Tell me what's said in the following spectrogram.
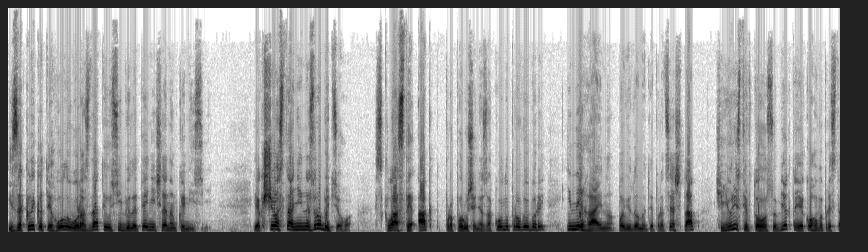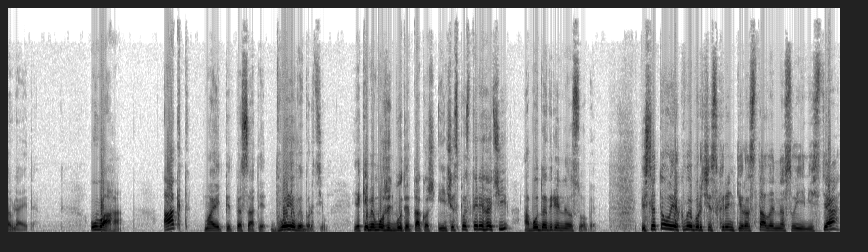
і закликати голову роздати усі бюлетені членам комісії. Якщо останній не зробить цього, скласти акт про порушення закону про вибори і негайно повідомити про це штаб чи юристів того суб'єкта, якого ви представляєте. Увага! Акт мають підписати двоє виборців, якими можуть бути також інші спостерігачі або довірені особи. Після того, як виборчі скриньки розставлені на свої місця,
